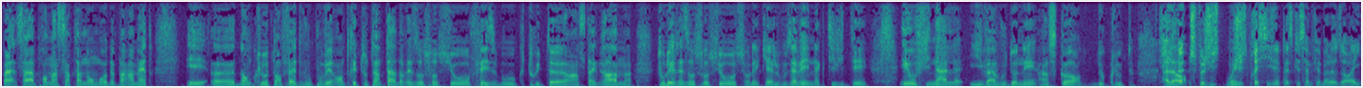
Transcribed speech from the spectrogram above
voilà, ça va prendre un certain nombre de paramètres. Et euh, dans Clout, en fait, vous pouvez rentrer tout un tas de réseaux sociaux, Facebook, Twitter, Instagram, tous les réseaux sociaux sur lesquels vous avez une activité. Et au final, il va vous donner un score de Clout. Alors, Euh, je peux juste oui. juste préciser parce que ça me fait mal aux oreilles.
